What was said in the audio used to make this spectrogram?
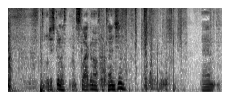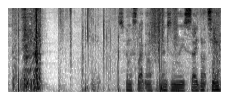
I'm just going to slacken off the tension. Um, just going to slacken off the tension in these side nuts here.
